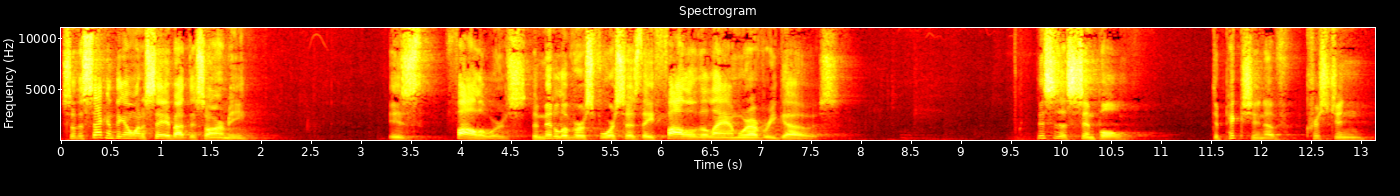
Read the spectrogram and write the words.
So the second thing I want to say about this army is followers. The middle of verse 4 says they follow the Lamb wherever he goes. This is a simple depiction of Christian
